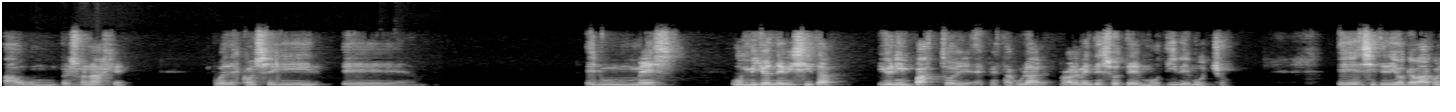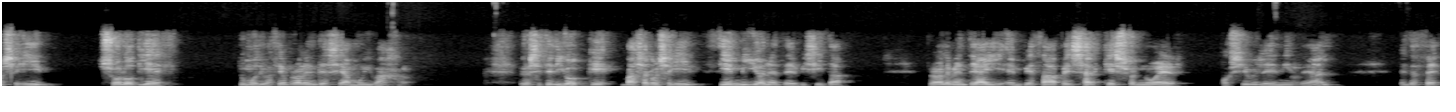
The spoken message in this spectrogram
a un personaje puedes conseguir eh, en un mes un millón de visitas y un impacto espectacular, probablemente eso te motive mucho. Eh, si te digo que vas a conseguir solo 10, tu motivación probablemente sea muy baja. Pero si te digo que vas a conseguir 100 millones de visitas, probablemente ahí empiezas a pensar que eso no es posible ni real. Entonces,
